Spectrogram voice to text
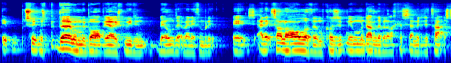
it, so it was there when we bought the house. We didn't build it or anything, but it, it's and it's on all of them because my mum and dad live in like a semi-detached.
